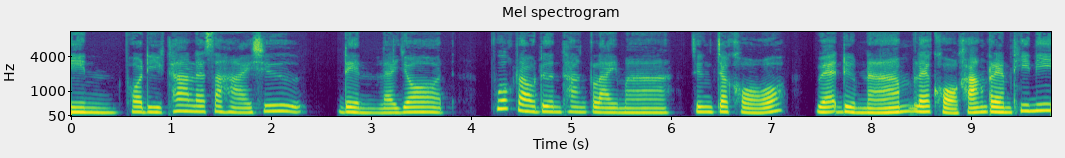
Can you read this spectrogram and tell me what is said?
นิน พอดีข้าและสหายชื่อ เด่นและยอด พวกเราเดินทางไกลมา จึงจะขอ แวะดื่มน้ำและขอค้างแรมที่นี่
